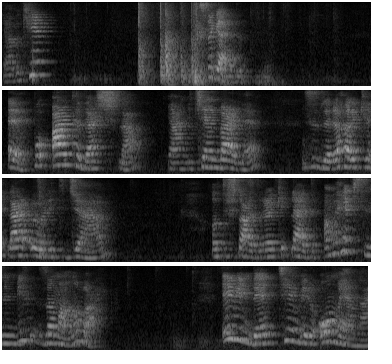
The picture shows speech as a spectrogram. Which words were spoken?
Gel bakayım. Kısa geldin. Evet bu arkadaşla yani çemberle sizlere hareketler öğreteceğim. Atışlardır, hareketlerdir ama hepsinin bir zamanı var. Evinde çemberi olmayanlar,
